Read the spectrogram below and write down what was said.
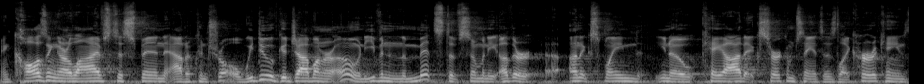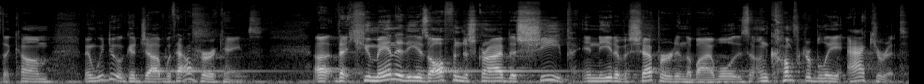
and causing our lives to spin out of control. We do a good job on our own, even in the midst of so many other uh, unexplained, you know, chaotic circumstances like hurricanes that come, and we do a good job without hurricanes. Uh, that humanity is often described as sheep in need of a shepherd in the Bible is uncomfortably accurate.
